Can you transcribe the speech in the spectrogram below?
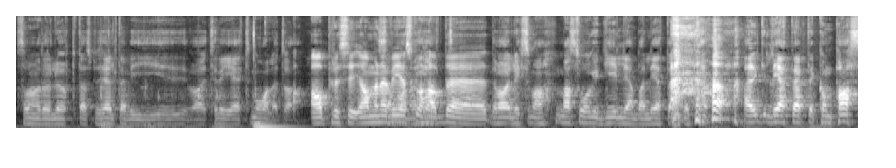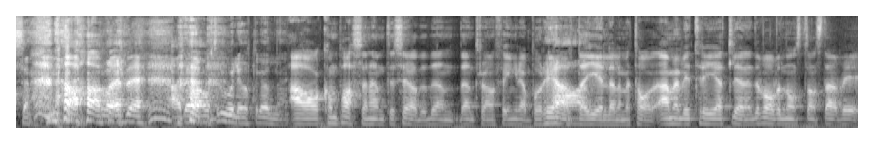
som de rullade upp där. Speciellt där vi var 3-1 målet va. Ja precis, ja men när VSK hade... Det var liksom, man såg ju Gillian bara leta efter, leta efter kompassen. Ja, det, var, men det- ja, det var en otrolig upprullning. Ja, kompassen hem till söder, den, den tror jag han fingrar på rejält Ja. där Gillen med tag. Ja men vid 3-1 ledningen, det var väl någonstans där vid,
